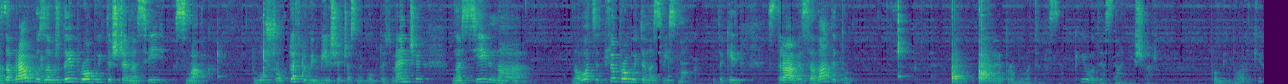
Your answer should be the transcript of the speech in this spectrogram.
Заправку завжди пробуйте ще на свій смак. Тому що хтось любить більше часнику, хтось менше. На сіль, на, на оцет. Все пробуйте на свій смак. Такі страви, салати, то все. І от останній шар. Помідорки.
